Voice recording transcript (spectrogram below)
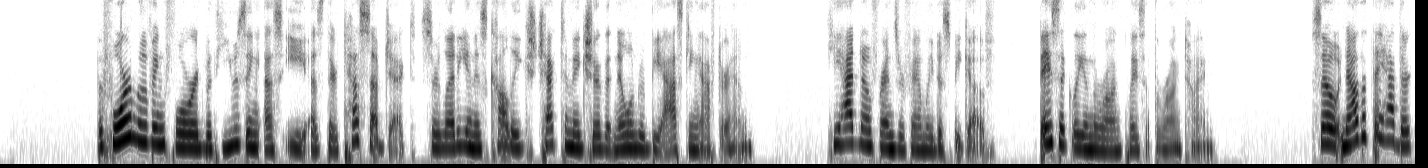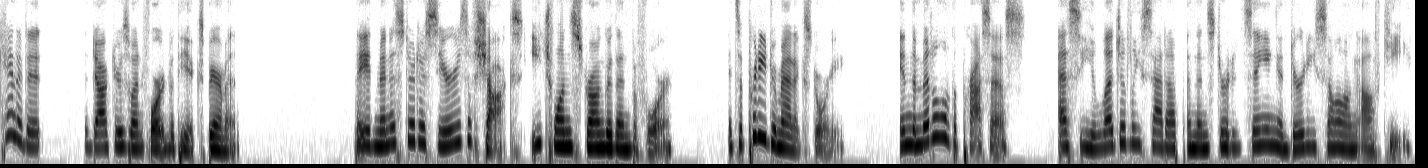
Before moving forward with using SE as their test subject, Cerletti and his colleagues checked to make sure that no one would be asking after him. He had no friends or family to speak of, basically in the wrong place at the wrong time. So now that they had their candidate, the doctors went forward with the experiment. They administered a series of shocks, each one stronger than before. It's a pretty dramatic story. In the middle of the process, SE allegedly sat up and then started singing a dirty song off key.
